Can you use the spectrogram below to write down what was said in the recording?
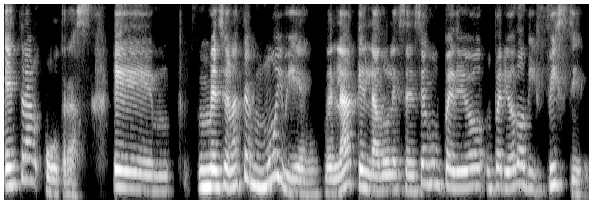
entran otras. Em, mencionaste muy bien, ¿verdad? Que la adolescencia es un periodo, un periodo difícil,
